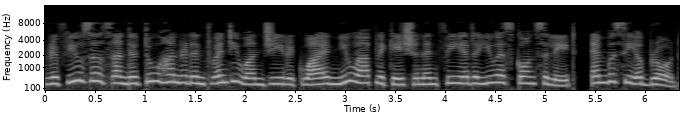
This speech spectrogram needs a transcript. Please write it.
Refusals under 221G require new application and fee at a U.S. consulate, embassy abroad.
